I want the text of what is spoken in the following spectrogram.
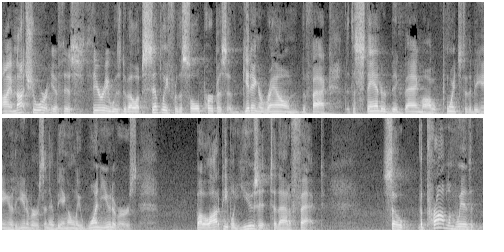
I am not sure if this theory was developed simply for the sole purpose of getting around the fact that the standard Big Bang model points to the beginning of the universe and there being only one universe, but a lot of people use it to that effect. So the problem with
